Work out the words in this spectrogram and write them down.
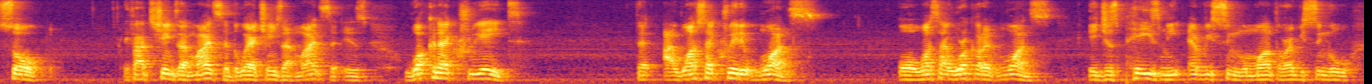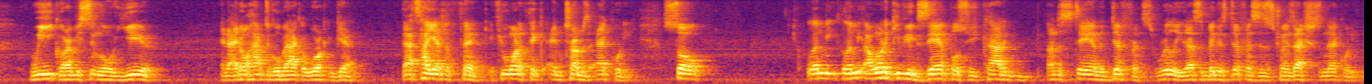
So if I change that mindset, the way I change that mindset is what can I create that I once I create it once, or once I work on it once, it just pays me every single month or every single week or every single year, and I don't have to go back and work again. That's how you have to think if you want to think in terms of equity. So let me let me I want to give you examples so you kind of understand the difference. Really, that's the biggest difference is transactions and equity.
